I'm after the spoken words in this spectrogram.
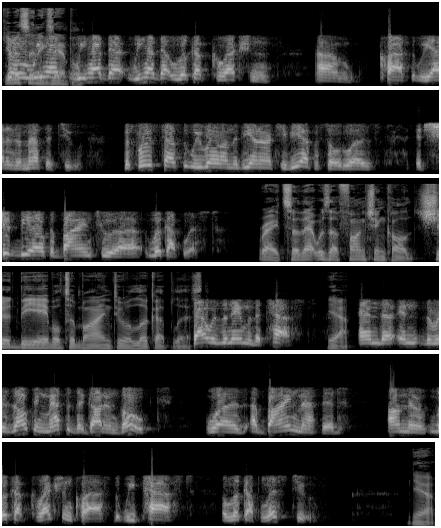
give us an we example? Had, we had that we had that lookup collection um, class that we added a method to. The first test that we wrote on the DNR TV episode was it should be able to bind to a lookup list. right. So that was a function called should be able to bind to a lookup list. That was the name of the test. yeah. And the, and the resulting method that got invoked was a bind method on the lookup collection class that we passed a lookup list to. Yeah.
